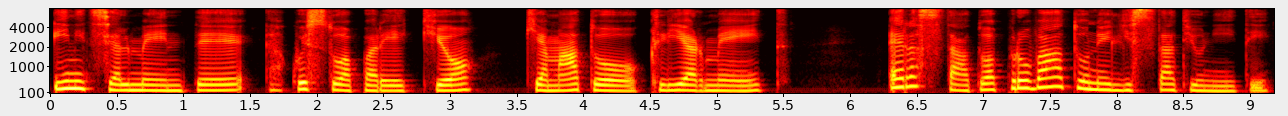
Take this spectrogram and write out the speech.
Inizialmente eh, questo apparecchio, chiamato ClearMate, era stato approvato negli Stati Uniti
